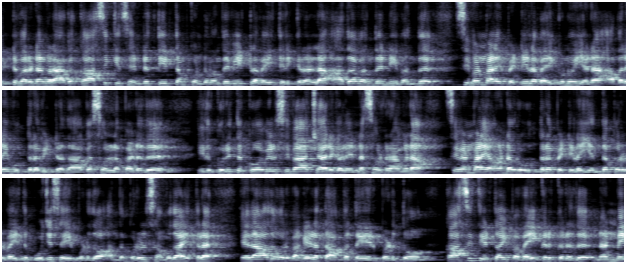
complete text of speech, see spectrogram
எட்டு வருடங்களாக காசிக்கு சென்று தீர்த்தம் கொண்டு வந்து வீட்டில் வைத்திருக்கிறல்ல அதை வந்து நீ வந்து சிவன்மலை பெட்டியில் வைக்கணும் என அவரை உத்தரவிட்டதாக சொல்லப்படுது. இது குறித்து கோவில் சிவாச்சாரிகள் என்ன சொல்கிறாங்கன்னா சிவன்மலை ஆண்டவர் உத்தரப்பெட்டியில் எந்த பொருள் வைத்து பூஜை செய்யப்படுதோ அந்த பொருள் சமுதாயத்தில் ஏதாவது ஒரு வகையில் தாக்கத்தை ஏற்படுத்தும். காசி தீர்த்தம் இப்போ வைக்கிருக்கிறது நன்மை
